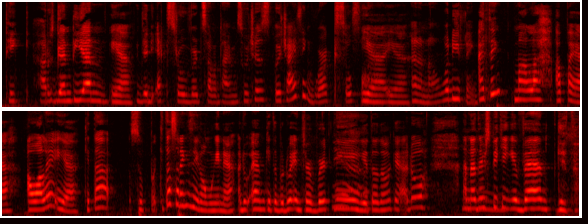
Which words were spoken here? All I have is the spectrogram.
take harus gantian Iya. jadi extrovert sometimes which is which I think works so far. Iya, iya. I don't know. What do you think? I think malah apa ya awalnya iya kita super kita sering sih ngomongin ya aduh em kita berdua introvert nih Yeah. gitu tuh kayak aduh another speaking event gitu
